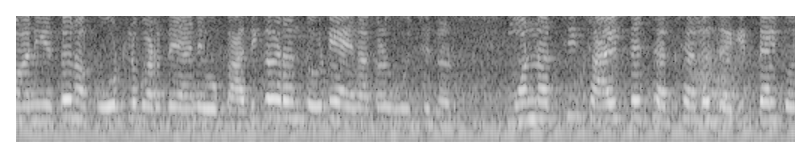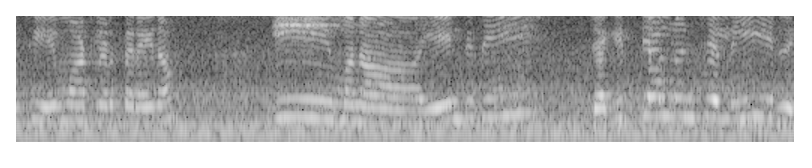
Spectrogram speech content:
మానియాతో నాకు ఓట్లు పడతాయని ఒక అధికారంతో ఆయన అక్కడ కూర్చున్నాడు. మొన్న వచ్చి చాయ్ పే చర్చలో జగిత్యాలకు వచ్చి ఏం మాట్లాడతారైనా ఈ మన ఏంటిది? జగిత్యాల నుంచి వెళ్ళి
